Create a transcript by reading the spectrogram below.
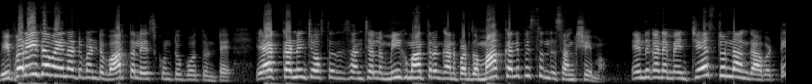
విపరీతమైనటువంటి వార్తలు వేసుకుంటూ పోతుంటే ఎక్కడి నుంచి వస్తుంది సంచలనం? మీకు మాత్రం కనపడదు. మాకు కనిపిస్తుంది సంక్షేమం. ఎందుకంటే మేము చేస్తున్నాం కాబట్టి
